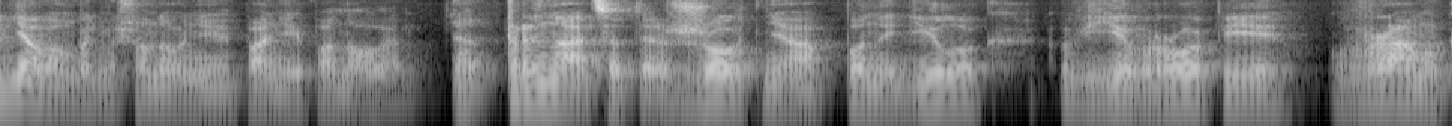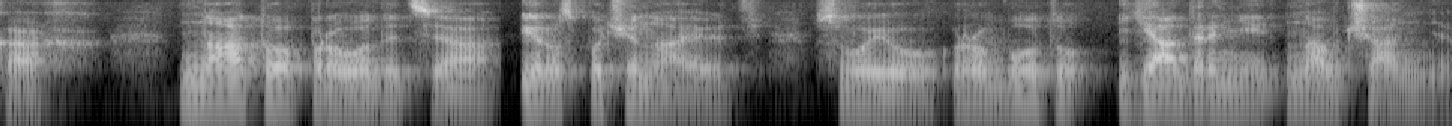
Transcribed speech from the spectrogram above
дня вам, вельми шановні пані і панове. Е, 13 жовтня, понеділок, в Європі в рамках НАТО проводиться і розпочинають свою роботу ядерні навчання.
